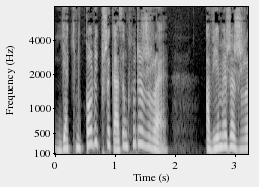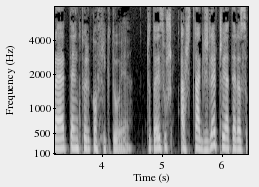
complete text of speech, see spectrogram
jakimkolwiek przekazem, który żre. A wiemy, że żre ten, który konfliktuje. Czy to jest już aż tak źle, czy ja teraz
